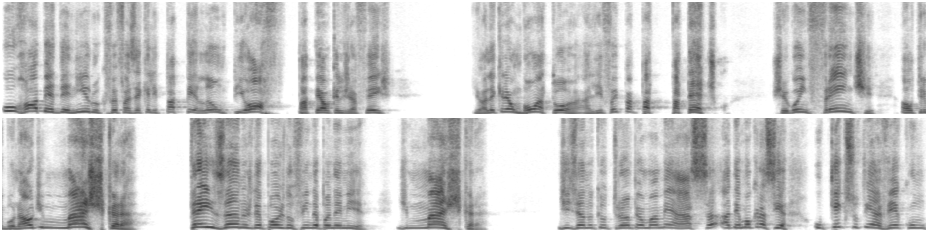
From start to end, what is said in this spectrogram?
O Robert De Niro, que foi fazer aquele papelão, pior papel que ele já fez, e olha que ele é um bom ator, ali foi patético chegou em frente ao tribunal de máscara, três anos depois do fim da pandemia, de máscara, dizendo que o Trump é uma ameaça à democracia. O que isso tem a ver com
